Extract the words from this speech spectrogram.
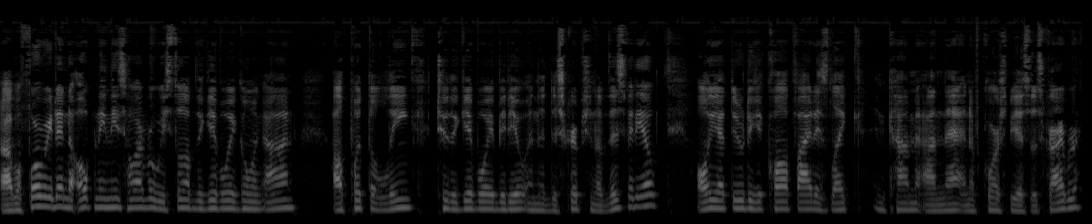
Uh, before we get into opening these, however, we still have the giveaway going on. I'll put the link to the giveaway video in the description of this video. All you have to do to get qualified is like and comment on that and, of course, be a subscriber.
